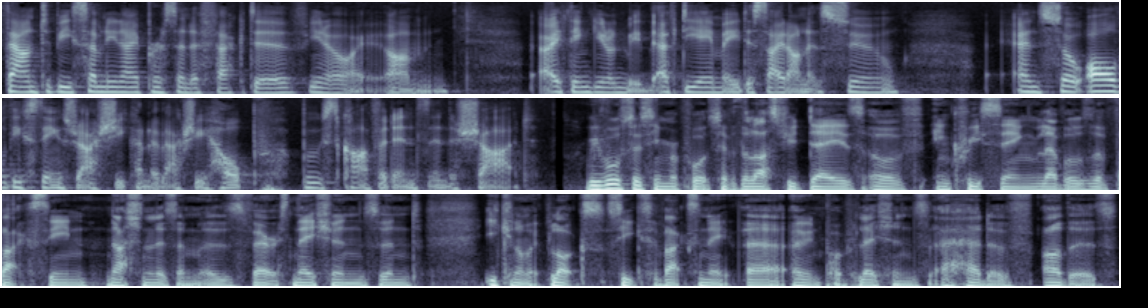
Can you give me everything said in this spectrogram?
found to be seventy nine percent effective. You know, I, um, I think you know the FDA may decide on it soon, and so all of these things actually kind of actually help boost confidence in the shot. We've also seen reports over the last few days of increasing levels of vaccine nationalism as various nations and economic blocs seek to vaccinate their own populations ahead of others.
